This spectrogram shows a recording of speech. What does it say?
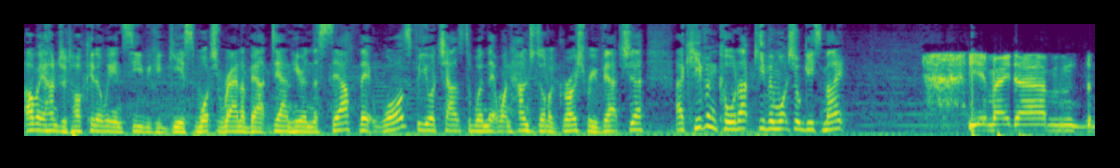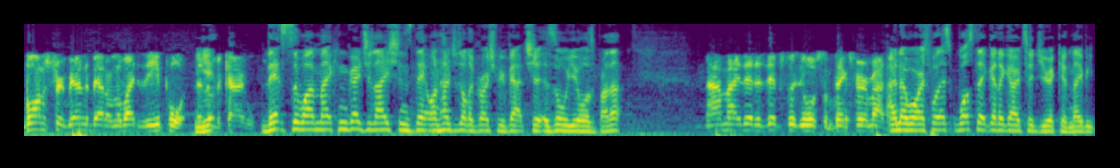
0800 Hokanui and see if you could guess which roundabout down here in the south that was for your chance to win that $100 grocery voucher. Uh, Kevin called up. Kevin, what's your guess, mate? Yeah, mate. Um, the Bond Street roundabout on the way to the airport in Yeah, Invercargill. That's the one, mate. Congratulations. That $100 grocery voucher is all yours, brother. Nah, mate, that is absolutely awesome. Thanks very much. I know worries. Well, that's, what's that going to go to, do you reckon? Maybe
